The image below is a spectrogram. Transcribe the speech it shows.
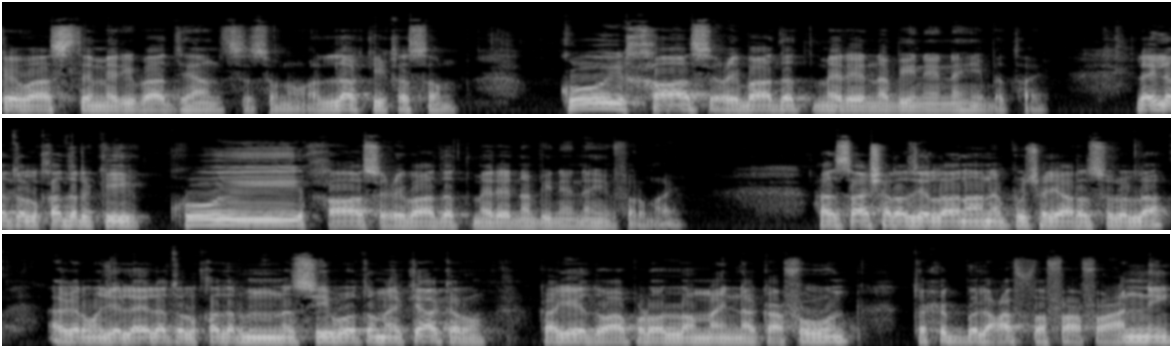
کے واسطے میری بات دھیان سے سنو، اللہ کی قسم کوئی خاص عبادت میرے نبی نے نہیں بتائی۔ لیلت القدر کی کوئی خاص عبادت میرے نبی نے نہیں فرمائی۔ حضرت عائشہ رضی اللہ عنہ نے پوچھا، یا رسول اللہ، اگر مجھے لیلت القدر نصیب ہو تو میں کیا کروں؟ کہ یہ دعا پڑھو اللہ انکا کافون تو حب العف فاف عنی۔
